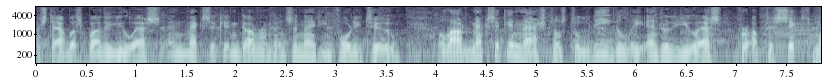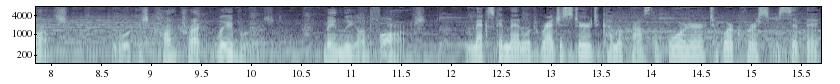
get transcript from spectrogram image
established by the U.S. and Mexican governments in 1942, allowed Mexican nationals to legally enter the U.S. for up to six months to work as contract laborers, mainly on farms. Mexican men would register to come across the border to work for a specific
